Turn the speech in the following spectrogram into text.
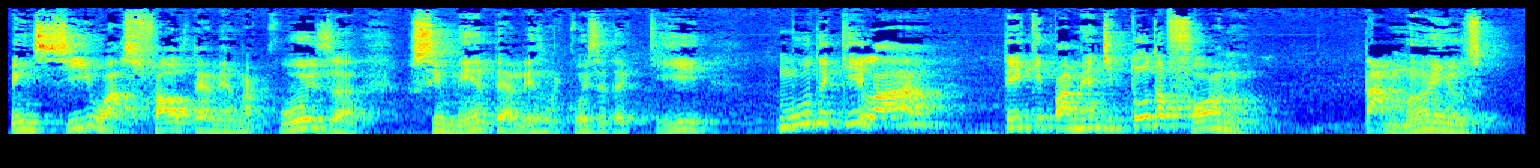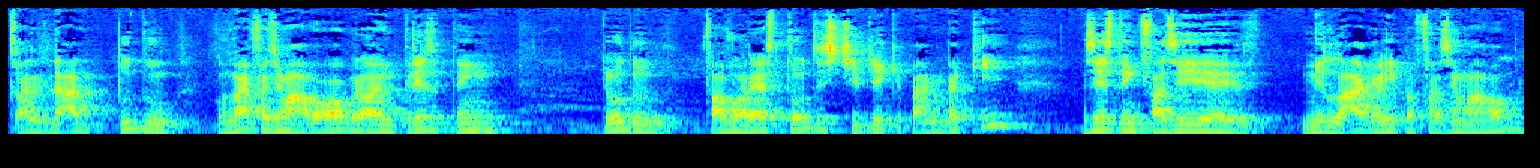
em si o asfalto é a mesma coisa, o cimento é a mesma coisa daqui. Muda que lá tem equipamento de toda forma. Tamanhos, qualidade, tudo. Quando vai fazer uma obra, a empresa tem todo, favorece todo esse tipo de equipamento. Aqui, às vezes tem que fazer milagre aí para fazer uma obra.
